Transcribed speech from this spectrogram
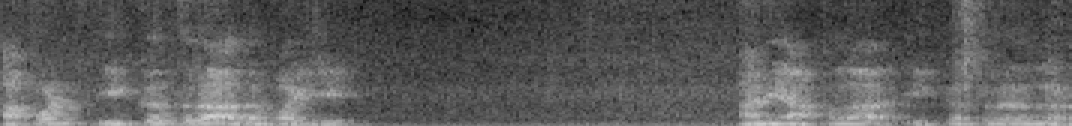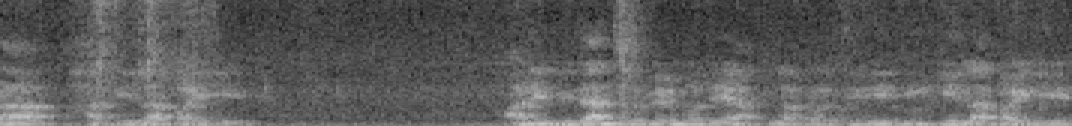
आपण एकत्र आलं पाहिजे. आणि आपला एकत्र लढा हा दिला पाहिजे. आणि विधानसभेमध्ये आपला प्रतिनिधी गेला पाहिजे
